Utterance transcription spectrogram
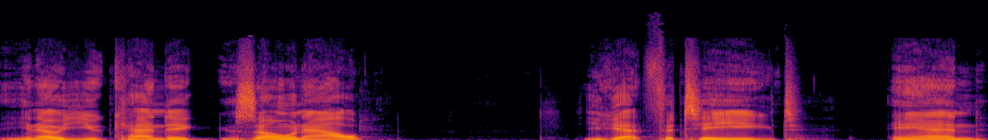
you know, you kind of zone out, you get fatigued, and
